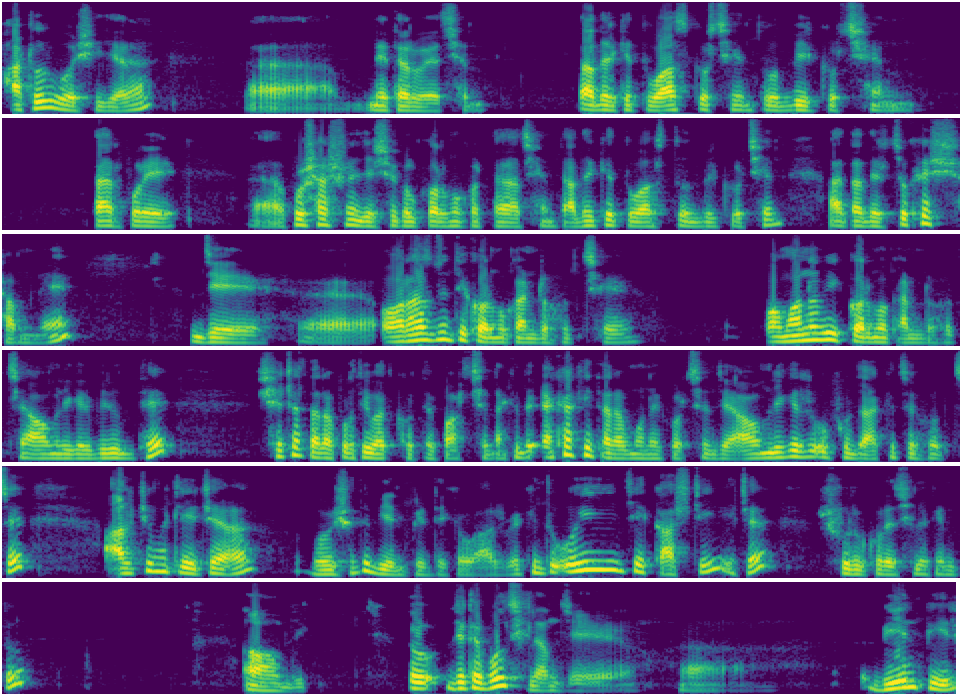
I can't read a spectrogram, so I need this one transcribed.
হাঁটুর বয়সী যারা নেতা রয়েছেন, তাদেরকে তোয়াজ করছেন, তদবির করছেন। তারপরে প্রশাসনে যে সকল কর্মকর্তা আছেন, তাদেরকে তোয়াজ তদবির করছেন। আর তাদের চোখের সামনে যে অরাজনৈতিক কর্মকাণ্ড হচ্ছে অমানবিক কর্মকাণ্ড হচ্ছে আওয়ামী লীগের বিরুদ্ধে, সেটা তারা প্রতিবাদ করতে পারছে না। কিন্তু একাকি তারা মনে করছেন যে আওয়ামী লীগের উপর যা কিছু হচ্ছে আলটিমেটলি এটা ভবিষ্যতে বিএনপির দিকেও আসবে। কিন্তু ওই যে কাজটি, এটা শুরু করেছিল কিন্তু আওয়ামী লীগ। তো যেটা বলছিলাম যে বিএনপির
